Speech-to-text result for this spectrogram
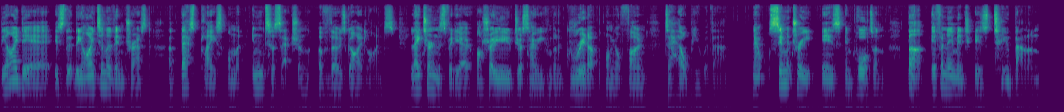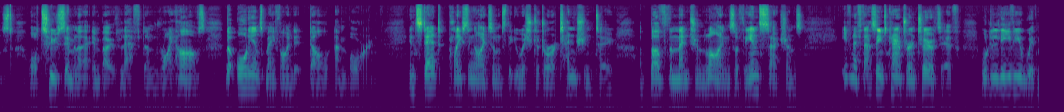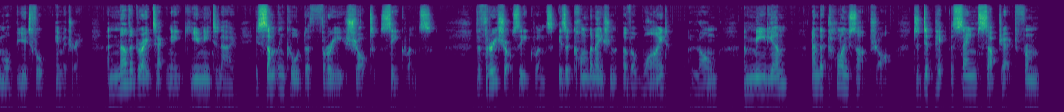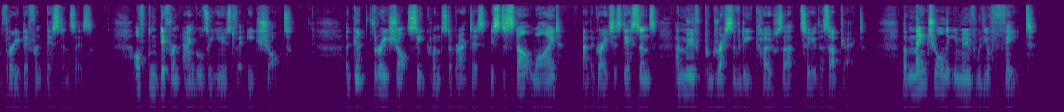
The idea is that the item of interest are best placed on the intersection of those guidelines. Later in this video, I'll show you just how you can put a grid up on your phone to help you with that. Now, symmetry is important, but if an image is too balanced or too similar in both left and right halves, the audience may find it dull and boring. Instead, placing items that you wish to draw attention to above the mentioned lines of the intersections, even if that seems counterintuitive, would leave you with more beautiful imagery. Another great technique you need to know is something called the three-shot sequence. The three-shot sequence is a combination of a wide, a long, a medium, and a close-up shot to depict the same subject from three different distances. Often different angles are used for each shot. A good three-shot sequence to practice is to start wide at the greatest distance and move progressively closer to the subject. But make sure that you move with your feet.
